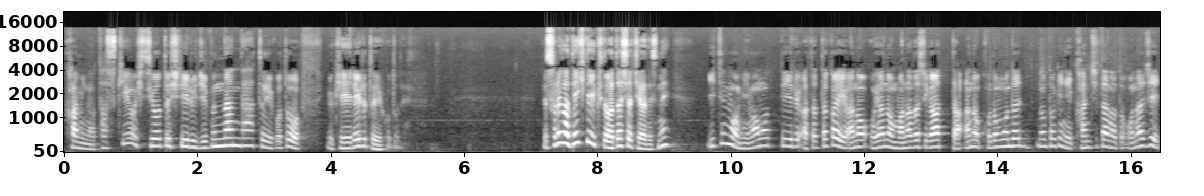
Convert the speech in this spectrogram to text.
神の助けを必要としている自分なんだということを受け入れるということです。それができていくと私たちはですね、いつも見守っている温かいあの親の眼差しがあったあの子供の時に感じたのと同じ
